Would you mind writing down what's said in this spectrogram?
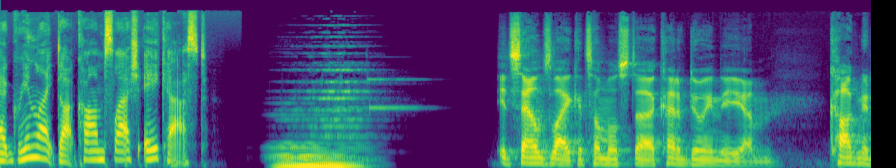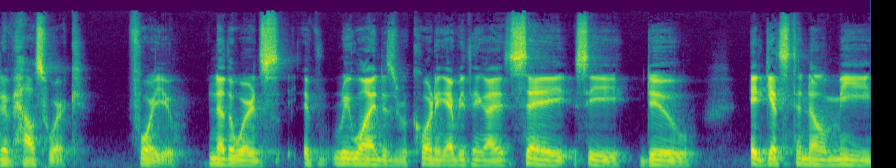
at greenlight.com slash ACAST. It sounds like it's almost uh, kind of doing the um, cognitive housework for you. In other words, if Rewind is recording everything I say, see, do, it gets to know me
